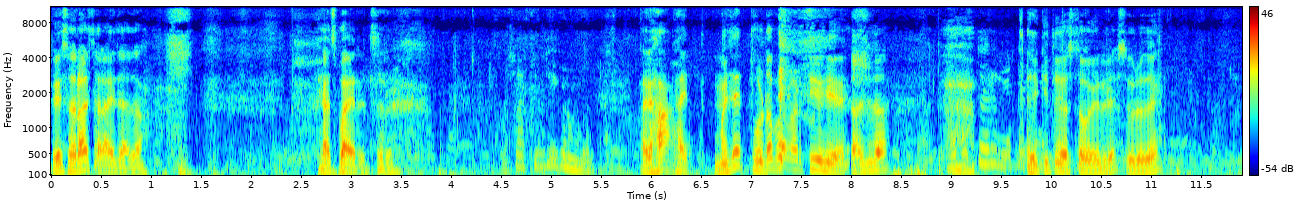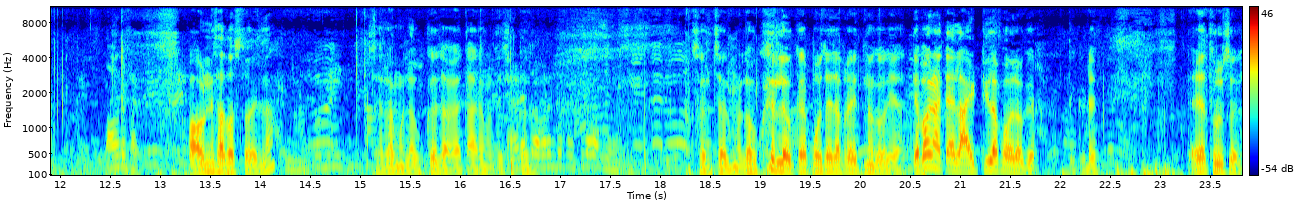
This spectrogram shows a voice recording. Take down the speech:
हे सरळ चालायचं आता. ह्याच पायऱ्या सर अरे हा आहेत. म्हणजे थोडंफार वरती हे आहे. बाजूला हे किती वाजता होईल रे? सूर्योदय? पावणे सात. वाजता होईल ना? चला मग लवकर जाऊया तारामध्ये शिकवून चल चल मग लवकर लवकर पोहोचायचा प्रयत्न करूया. ते बघ ना त्या लाईटीला फॉलो कर. तिकडे. त्याच्या थ्रू चल.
